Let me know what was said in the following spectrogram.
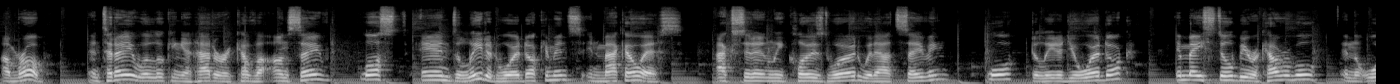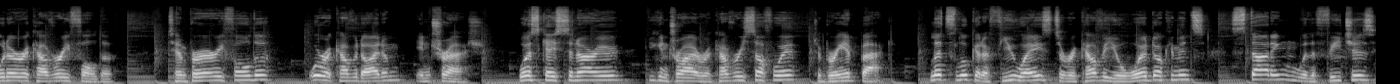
I'm Rob, and today we're looking at how to recover unsaved, lost, and deleted Word documents in macOS. Accidentally closed Word without saving, or deleted your Word doc? It may still be recoverable in the Auto Recovery folder, temporary folder, or recovered item in trash. Worst case scenario, you can try a recovery software to bring it back. Let's look at a few ways to recover your Word documents, starting with the features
